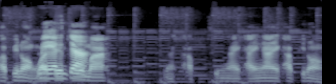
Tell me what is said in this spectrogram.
ครับพี่น้องว่าแม่นจะโทรจ้ะมานะครับซื้อง่ายขายง่ายครับพี่น้อง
